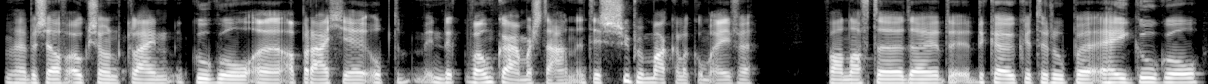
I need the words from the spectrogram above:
we hebben zelf ook zo'n klein Google-apparaatje uh, op de, in de woonkamer staan. Het is super makkelijk om even vanaf de, de, de, keuken te roepen: Hey Google,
